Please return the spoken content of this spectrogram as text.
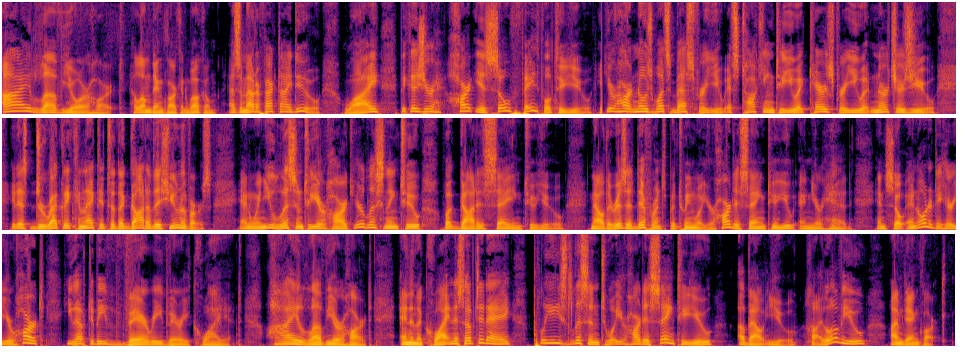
I love your heart. Hello, I'm Dan Clark and welcome. As a matter of fact, I do. Why? Because your heart is so faithful to you. Your heart knows what's best for you. It's talking to you. It cares for you. It nurtures you. It is directly connected to the God of this universe. And when you listen to your heart, you're listening to what God is saying to you. Now, there is a difference between what your heart is saying to you and your head. And so, in order to hear your heart, you have to be very, very quiet. I love your heart. And in the quietness of today, please listen to what your heart is saying to you about you. I love you. I'm Dan Clark.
